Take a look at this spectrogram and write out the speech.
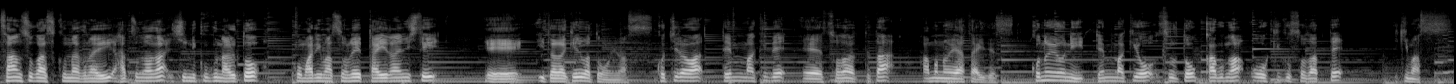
酸素が少なくなり発芽がしにくくなると困りますので平らにして、えー、いただければと思います。こちらは天巻きで、えー、育てた葉物野菜です。このように天巻きをすると株が大きく育っていきます。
